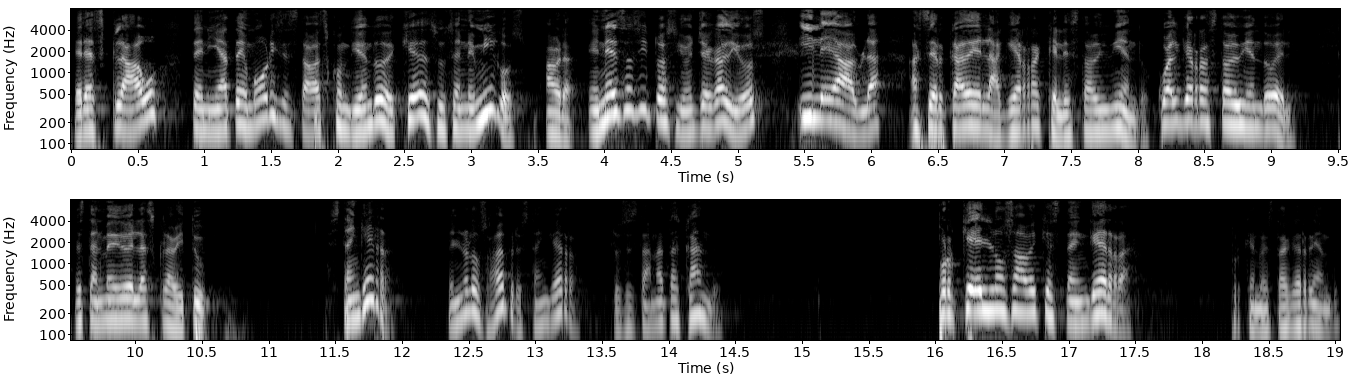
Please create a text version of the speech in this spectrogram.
Era esclavo, tenía temor y se estaba escondiendo de qué? De sus enemigos. Ahora, en esa situación llega Dios y le habla acerca de la guerra que él está viviendo. ¿Cuál guerra está viviendo él? Está en medio de la esclavitud. Está en guerra. Él no lo sabe, pero está en guerra. Los están atacando. ¿Por qué él no sabe que está en guerra? Porque no está guerreando.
